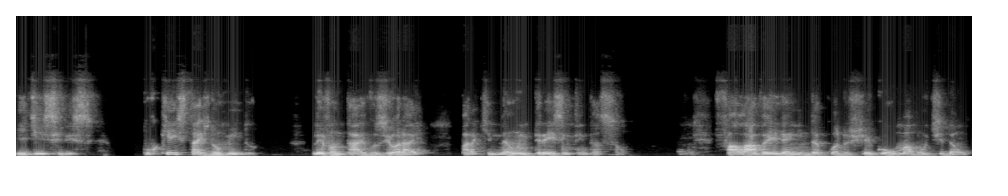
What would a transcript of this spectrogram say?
E disse-lhes: Por que estáis dormindo? Levantai-vos e orai, para que não entreis em tentação. Falava ele ainda quando chegou uma multidão.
